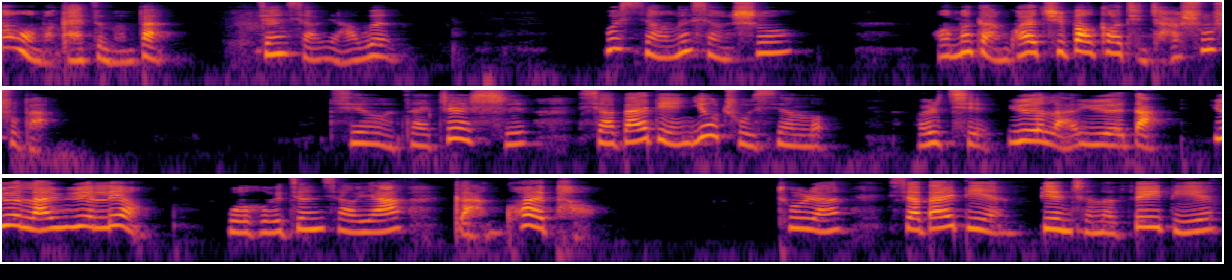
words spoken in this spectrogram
那我们该怎么办？姜小牙问。我想了想，说：“我们赶快去报告警察叔叔吧。”就在这时，小白点又出现了，而且越来越大，越来越亮。我和姜小牙赶快跑。突然，小白点变成了飞碟，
